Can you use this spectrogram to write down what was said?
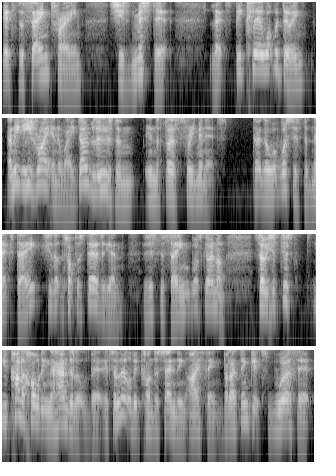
It's the same train. She's missed it. Let's be clear what we're doing. And he's right in a way. Don't lose them in the first three minutes. Don't go, well, what's this, the next day? She's at the top of the stairs again. Is this the same? What's going on? So it's just, you're kind of holding the hand a little bit. It's a little bit condescending, I think, but I think it's worth it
